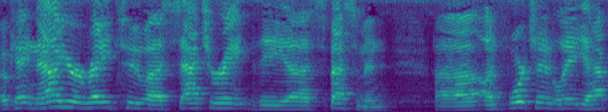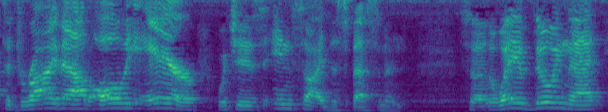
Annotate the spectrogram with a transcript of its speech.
Okay, now you're ready to uh, saturate the uh, specimen. Uh, unfortunately, you have to drive out all the air which is inside the specimen. So the way of doing that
